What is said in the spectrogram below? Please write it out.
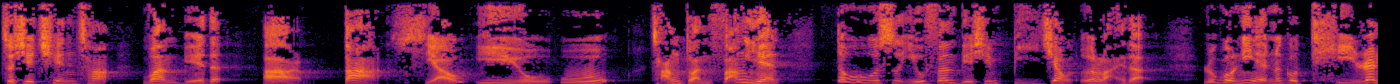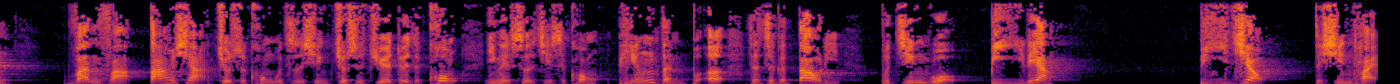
这些千差万别的啊，大小有无、长短方言，都是由分别心比较而来的。如果你也能够体认。万法当下就是空无自性，就是绝对的空，因为色即是空，平等不二的这个道理，不经过比量、比较的心态，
